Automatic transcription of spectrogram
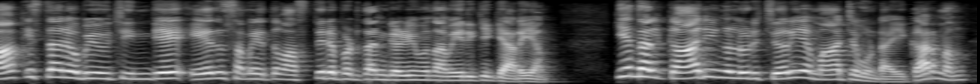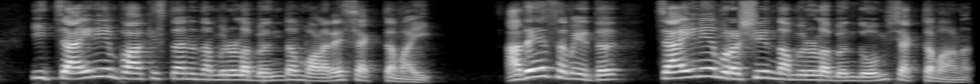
പാകിസ്ഥാനെ ഉപയോഗിച്ച് ഇന്ത്യയെ ഏത് സമയത്തും അസ്ഥിരപ്പെടുത്താൻ കഴിയുമെന്ന് അമേരിക്കയ്ക്ക് അറിയാം. എന്നാൽ കാര്യങ്ങളിൽ ഒരു ചെറിയ മാറ്റമുണ്ടായി. കാരണം ഈ ചൈനയും പാകിസ്ഥാനും തമ്മിലുള്ള ബന്ധം വളരെ ശക്തമായി. അതേ സമയത്ത് ചൈനയും റഷ്യയും തമ്മിലുള്ള ബന്ധവും ശക്തമാണ്.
